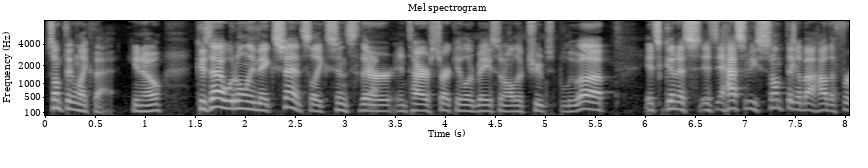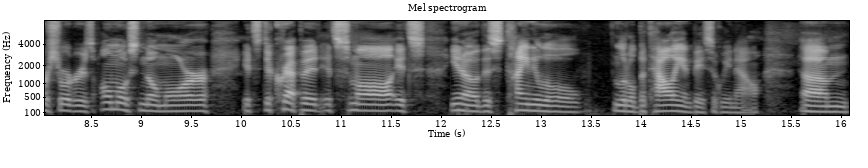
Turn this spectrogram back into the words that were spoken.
something like that, you know, because that would only make sense. Like since their entire circular base and all their troops blew up. It's gonna. It has to be something about how the First Order is almost no more. It's decrepit. It's small. It's you know this tiny little little battalion basically now. Um,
